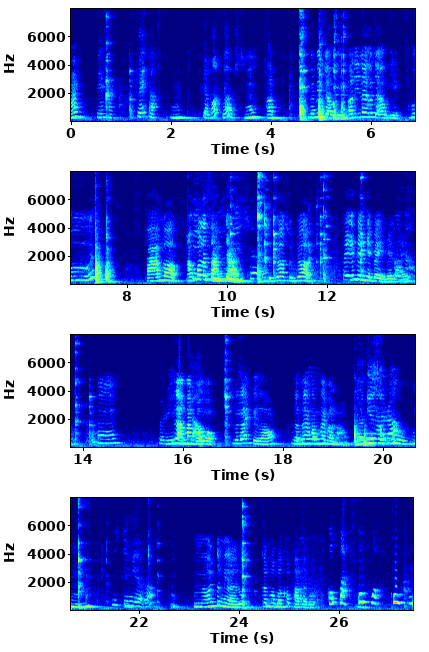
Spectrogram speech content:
ฮะ Mer kapp. Mer kapp. อืม Jag var först. อืมอะมันไม่จะเอาอีกอลิน่าก็จะเอาอีกเฮ้ย สามรอบ เอาคนละสามจาน สุดยอดสุดยอดให้เอ็มเเห็ดไปได้หลายๆอืม För det ที่ är หลังมัน så เขาบ bra. อกไม่ได้เกี่ยวเดี๋ยวแม่ทำให้วันหลัง Ja, det är så god. อืม Finns det mera? น้อยจะมีอะไรลูกกันพอบักข้าวพับแต่ลูก Koppa, koppa, koppa.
